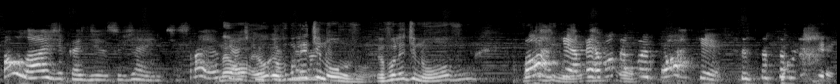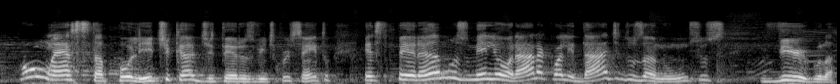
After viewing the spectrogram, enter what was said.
Qual lógica disso, gente? Só eu que Não, acho que eu, eu vou ler de novo. Eu vou ler de novo. Por quê? A pergunta foi por quê? Porque, com esta política de ter os 20%, esperamos melhorar a qualidade dos anúncios, vírgula,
